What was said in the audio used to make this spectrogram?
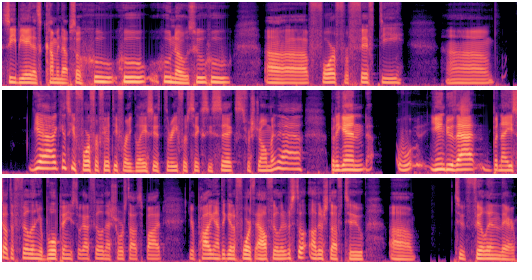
CBA that's coming up. So who who who knows? Who who uh, four for fifty. Um, yeah, I can see four for 50 for Iglesias, three for 66 for Stroman. Yeah. But again, you can do that, but now you still have to fill in your bullpen. You still got to fill in that shortstop spot. You're probably gonna have to get a fourth outfielder. There's still other stuff to uh, to fill in there.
